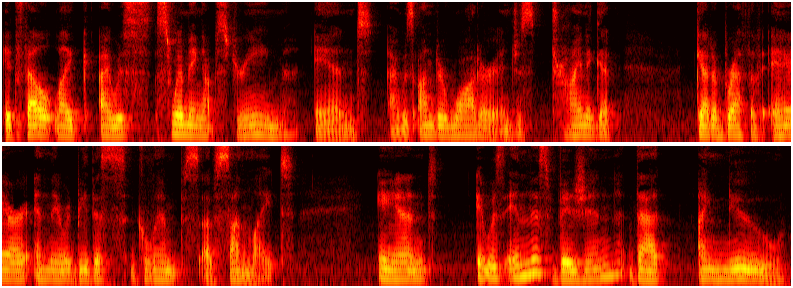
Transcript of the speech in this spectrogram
it felt like I was swimming upstream, and I was underwater, and just trying to get get a breath of air, and there would be this glimpse of sunlight, and it was in this vision that I knew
